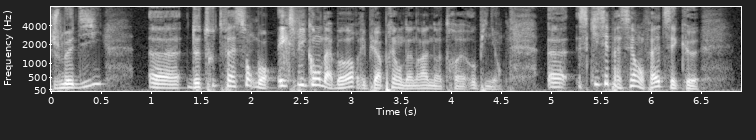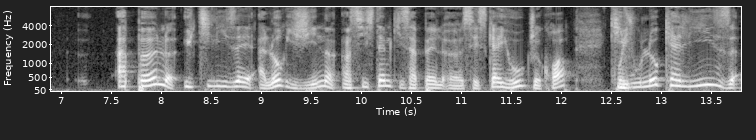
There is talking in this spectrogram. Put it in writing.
Je me dis. euh, de toute façon, bon, expliquons d'abord, et puis après on donnera notre euh, opinion. Euh, ce qui s'est passé en fait, c'est que Apple utilisait à l'origine un système qui s'appelle, euh, c'est Skyhook, je crois, qui Oui. vous localise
